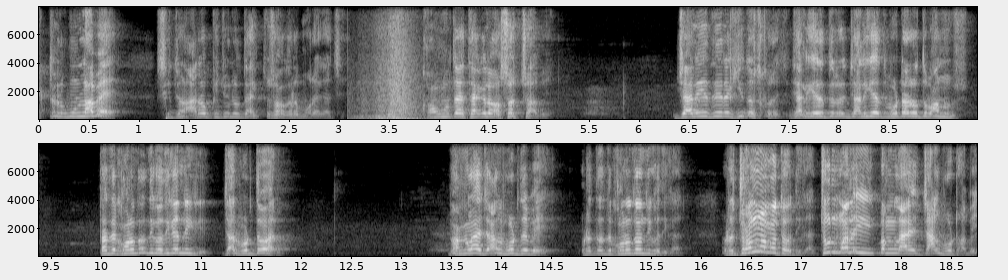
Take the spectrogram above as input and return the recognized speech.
একটা লোক মূল্য হবে? সেই জন্য আরও কিছু লোক দায়িত্ব সহকারে মরে গেছে। ক্ষমতায় থাকলে অস্বচ্ছ হবে। জালিয়াতিরা কী দোষ করেছে? জালিয়াতি জালিয়াত ভোটারও তো মানুষ। তাদের গণতান্ত্রিক অধিকার নেই জাল ভোট দেওয়ার? বাংলায় জাল ভোট দেবে, ওটা তাদের গণতান্ত্রিক অধিকার। ওটা জন্মগত অধিকার। জন্মালেই বাংলায় জাল ভোট হবে।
